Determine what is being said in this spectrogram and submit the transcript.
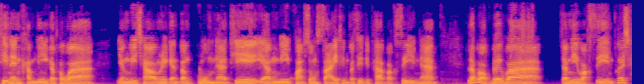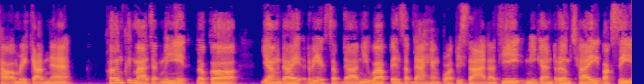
ที่เน้นคำนี้ก็เพราะว่ายังมีชาวอเมริกันบางกลุ่มนะที่ยังมีความสงสัยถึงประสิทธิภาพวัคซีนนะแล้วบอกด้วยว่าจะมีวัคซีนเพื่อชาวอเมริกันนะเพิ่มขึ้นมาจากนี้แล้วก็ยังได้เรียกสัปดาห์นี้ว่าเป็นสัปดาห์แห่งประวัติศาสตร์นะที่มีการเริ่มใช้วัคซีน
